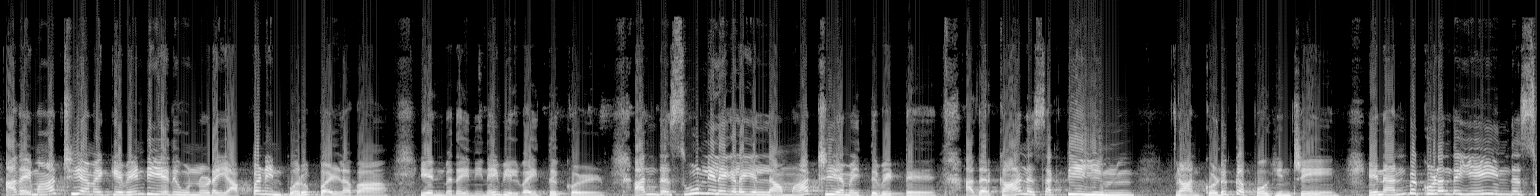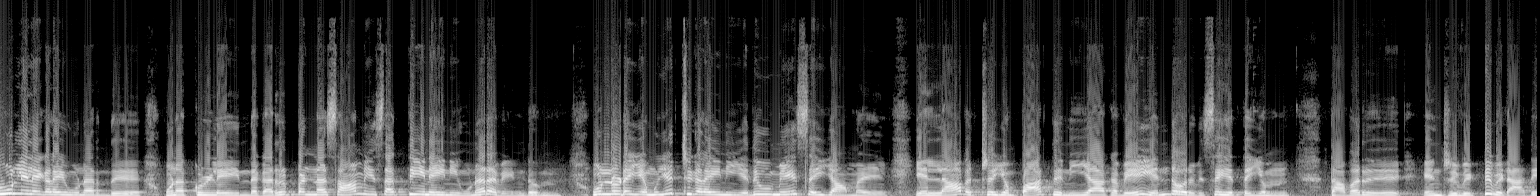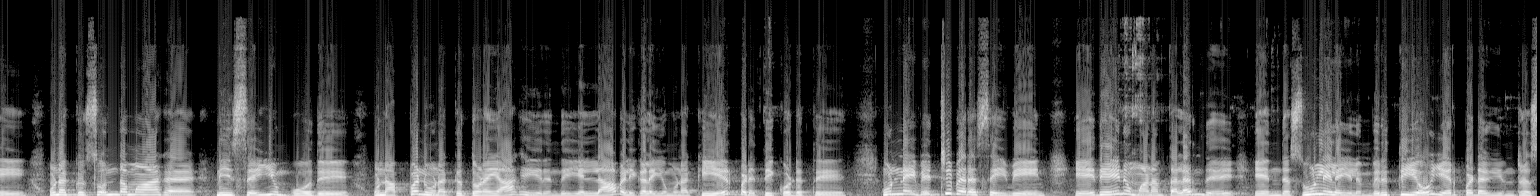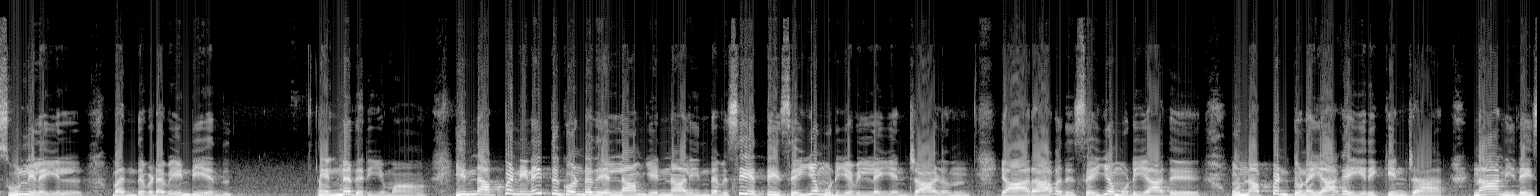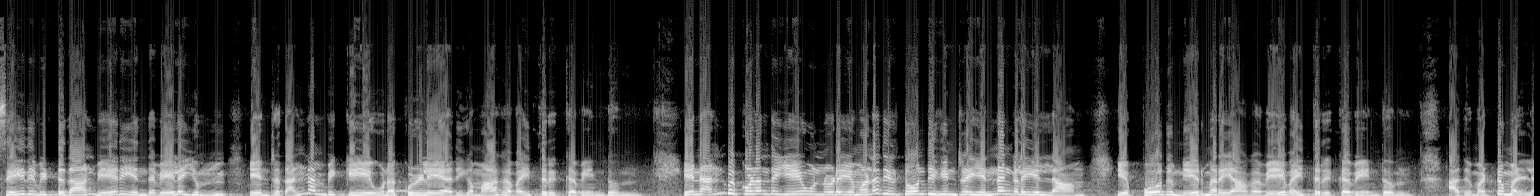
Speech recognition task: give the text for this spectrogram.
அதை மாற்றி அமைக்க வேண்டியது உன்னுடைய அப்பனின் பொறுப்பு அல்லவா? என்பதை நினைவில் வைத்துக்கொள். அந்த சூழ்நிலைகளை எல்லாம் மாற்றி கேட்டு அதற்கான சக்தியையும் நான் கொடுக்கப் போகின்றேன். என் அன்பு குழந்தையே இந்த சூழ்நிலைகளை உணர்ந்து உனக்குள்ளே இந்த கருப்பண்ண சாமி சக்தியினை நீ உணர வேண்டும். உன்னுடைய முயற்சிகளை நீ எதுவுமே செய்யாமல் எல்லாவற்றையும் பார்த்து நீயாகவே எந்த ஒரு விஷயத்தையும் தவறு என்று விட்டு விடாதே உனக்கு சொந்தமாக நீ செய்யும் போது உன் அப்பன் உனக்கு துணையாக இருந்து எல்லா வழிகளையும் உனக்கு ஏற்படுத்தி கொடுத்து உன்னை வெற்றி பெற செய்வேன். ஏதேனும் மனம் தளர்ந்து எந்த சூழ்நிலையிலும் விருத்தியோ ஏற்படுகின்ற சூழ்நிலையில் வந்துவிட வேண்டியது என்ன தெரியுமா? இந்த அப்பன் நினைத்து கொண்டது எல்லாம் என்னால் இந்த விஷயத்தை செய்ய முடியவில்லை என்றாலும் யாராவது செய்ய முடியாது. உன் அப்பன் துணையாக இருக்கின்றார். நான் இதை செய்துவிட்டு தான் வேறு எந்த வேலையும் என்ற தன்னம்பிக்கையை உனக்குள்ளே அதிகமாக வைத்திருக்க வேண்டும். என் அன்பு குழந்தையே உன்னுடைய மனதில் தோன்றுகின்ற எண்ணங்களை எல்லாம் எப்போதும் நேர்மறையாகவே வைத்திருக்க வேண்டும். அது மட்டுமல்ல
